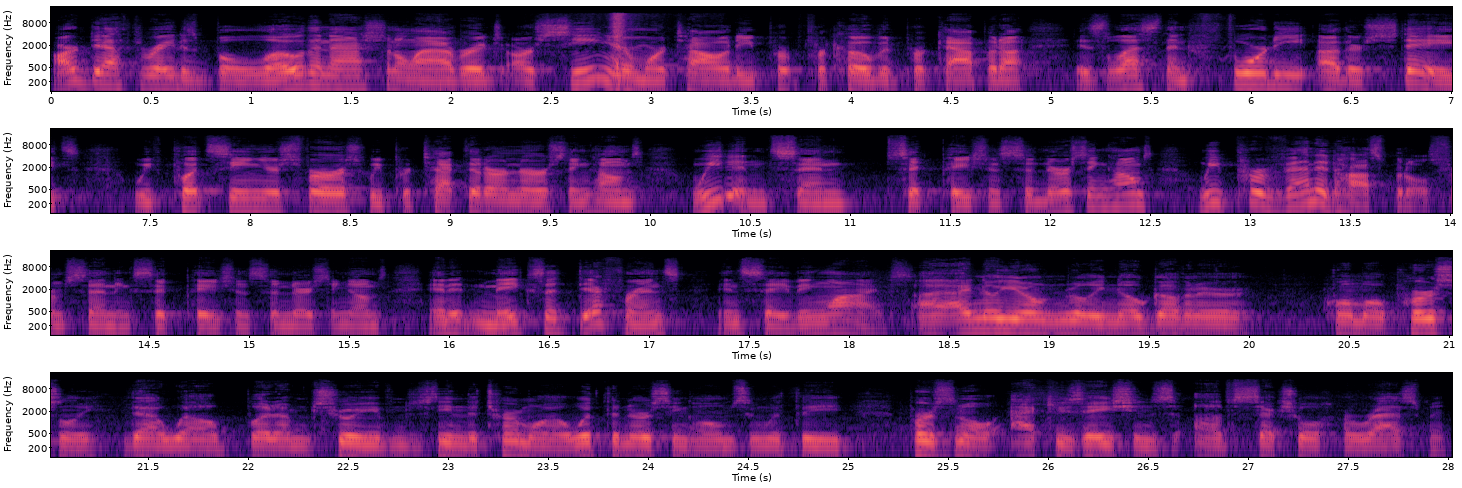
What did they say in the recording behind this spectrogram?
Our death rate is below the national average. Our senior mortality per, for COVID per capita is less than 40 other states. We've put seniors first. We protected our nursing homes. We didn't send sick patients to nursing homes. We prevented hospitals from sending sick patients to nursing homes. And it makes a difference in saving lives. I, I know you don't really know Governor Cuomo personally that well, but I'm sure you've seen the turmoil with the nursing homes and with the personal accusations of sexual harassment.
